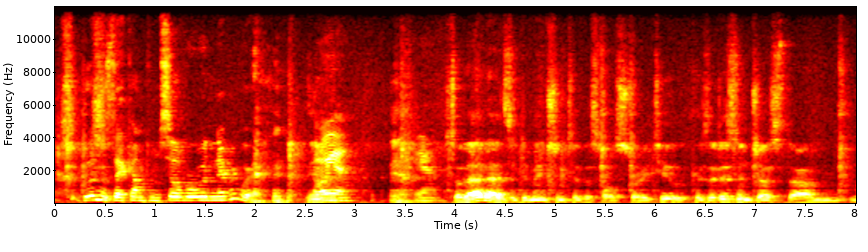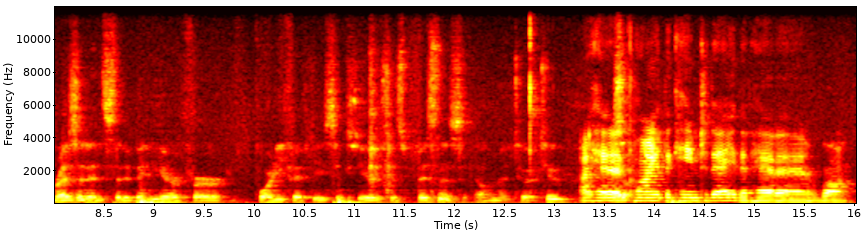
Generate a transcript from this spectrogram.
Goodness, they come from Silverwood and everywhere. Oh, yeah. Yeah. Yeah. So that adds a dimension to this whole story too, because it isn't just um, residents that have been here for 40, 50, 60 years. There's business element to it too. I had a So- client that came today that had a rock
